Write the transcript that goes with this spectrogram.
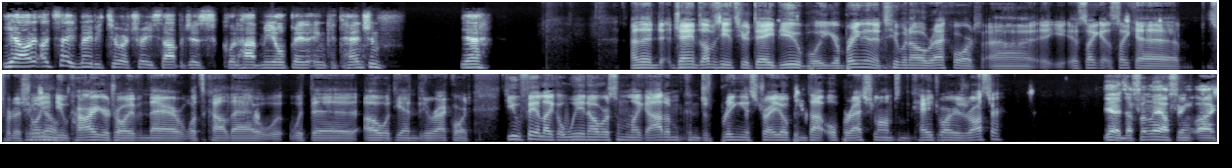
yeah, I- I'd say maybe two or three stoppages could have me up in, in contention. Yeah. And then James, obviously it's your debut, but you're bringing a two and zero record. Uh, it's like it's like a sort of shiny know. new car you're driving there. What's called uh, with the O at the end of your record. Do you feel like a win over someone like Adam can just bring you straight up into that upper echelon to the Cage Warriors roster? Yeah, definitely. I think like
